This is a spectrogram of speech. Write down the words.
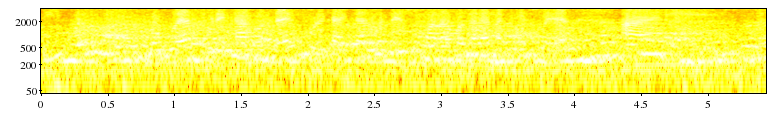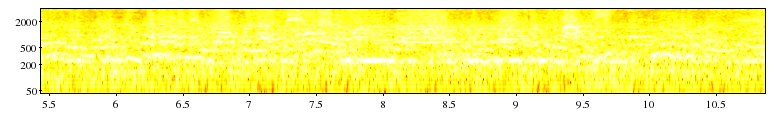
सी बघूयात पुढे काय होत आहे पुढे काय काय होतं तुम्हाला बघायला नक्कीच मिळेल. आणि खूप दिवसानंतर मी ब्लॉग बनवते तर मग अ, माफी.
